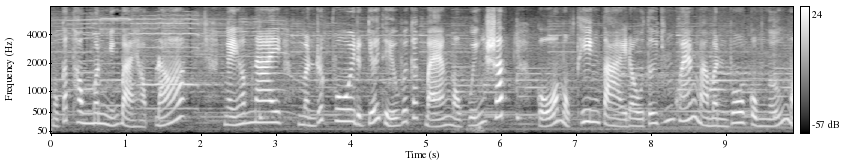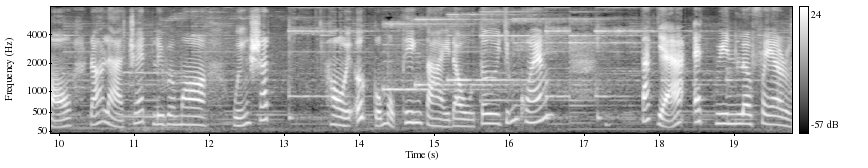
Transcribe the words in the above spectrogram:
một cách thông minh những bài học đó. Ngày hôm nay, mình rất vui được giới thiệu với các bạn một quyển sách của một thiên tài đầu tư chứng khoán mà mình vô cùng ngưỡng mộ, đó là Jed Livermore. Quyển sách Hồi ức của một thiên tài đầu tư chứng khoán. Tác giả Edwin Lefebvre.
